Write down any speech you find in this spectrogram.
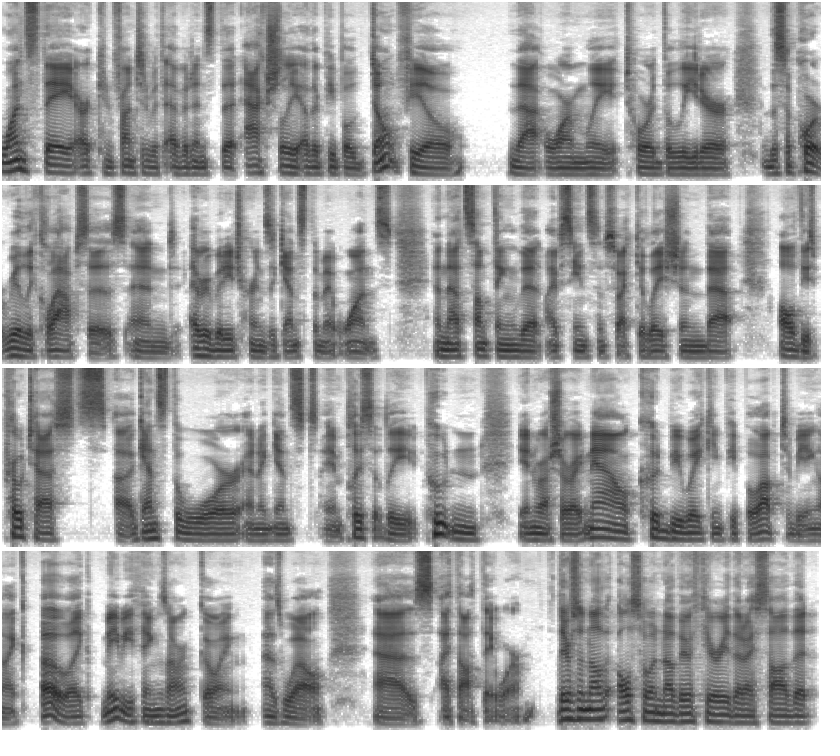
once they are confronted with evidence that actually other people don't feel that warmly toward the leader, the support really collapses and everybody turns against them at once. And that's something that I've seen some speculation that all these protests uh, against the war and against implicitly Putin in Russia right now could be waking people up to being like, oh, like maybe things aren't going as well as I thought they were. There's another, also another theory that I saw that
